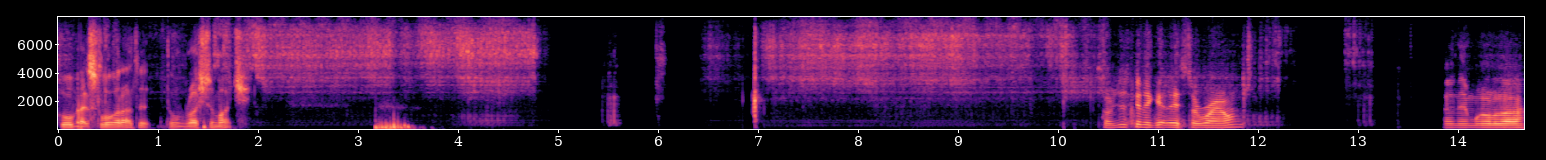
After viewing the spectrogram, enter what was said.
go a bit slower at it. Don't rush so much. So I'm just going to get this around, and then we'll. Uh...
